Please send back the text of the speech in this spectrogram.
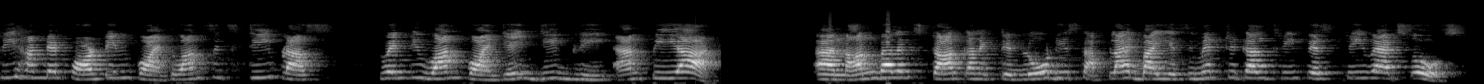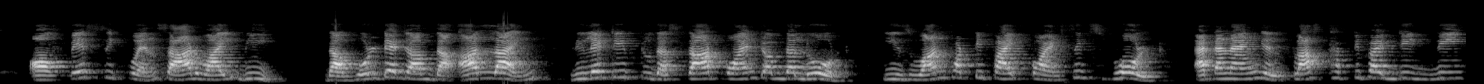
314.16 t plus 21.8 degree ampere. An unbalanced star connected load is supplied by a symmetrical three-phase 3-wire source of phase sequence RYB. The voltage of the R line relative to the star point of the load is 145.6 volt at an angle plus 35 degree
